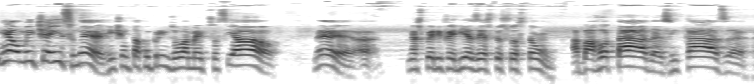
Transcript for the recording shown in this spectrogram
E realmente é isso, né? A gente não está cumprindo isolamento social, né? Nas periferias as pessoas estão abarrotadas em casa,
